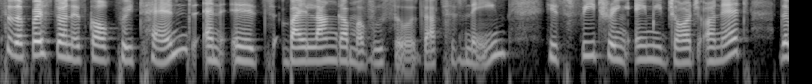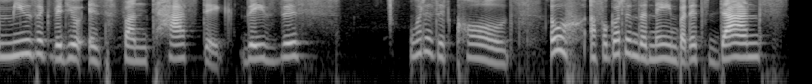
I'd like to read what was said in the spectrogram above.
so the first one is called Pretend and it's by Langa Mavuso. That's his name. He's featuring Amy George on it. The music video is fantastic. There's this what is it called? Oh, I've forgotten the name, but it's dance,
